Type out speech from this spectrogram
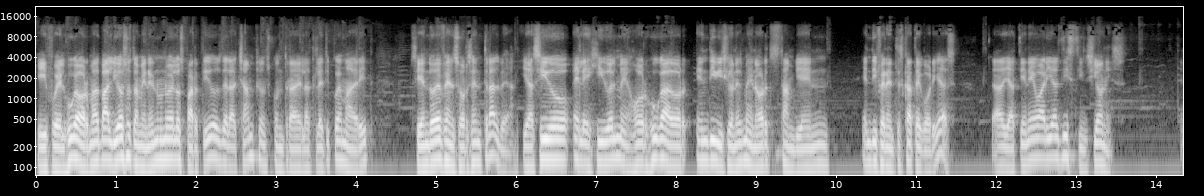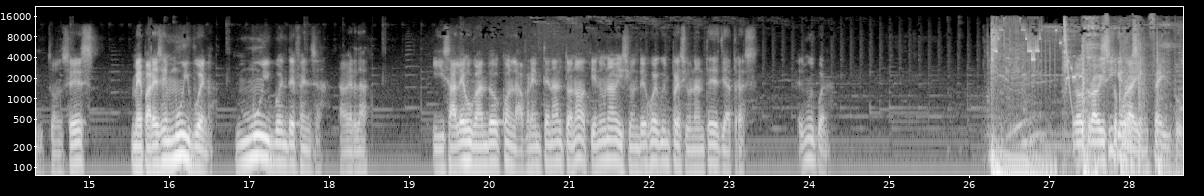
Y fue el jugador más valioso también en uno de los partidos de la Champions contra el Atlético de Madrid, siendo defensor central, vea. Y ha sido elegido el mejor jugador en divisiones menores también en diferentes categorías. ya tiene varias distinciones. Entonces, me parece muy bueno, muy buen defensa, la verdad. Y sale jugando con la frente en alto. No, tiene una visión de juego impresionante desde atrás. Es muy bueno. Otro ha visto por ahí? en Facebook,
